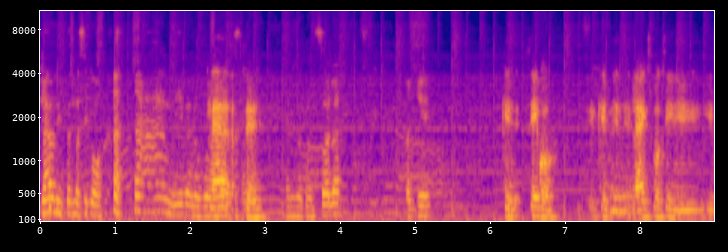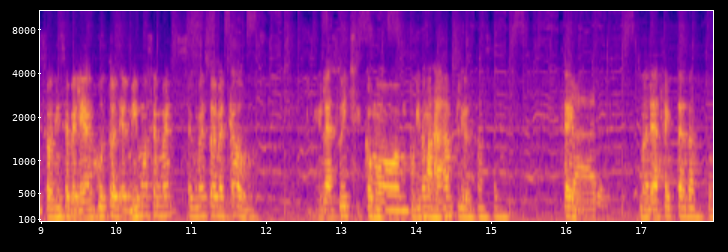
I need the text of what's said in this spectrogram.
Claro, Nintendo así como, mira lo Claro, sí. en la consola, ¿para qué? que sí, po, que la Xbox y, y Sony se pelean justo el mismo segmento, segmento de mercado. po. La Switch como un poquito más amplio, entonces sí, Claro, no le afecta tanto.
